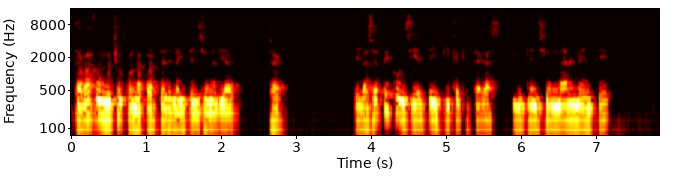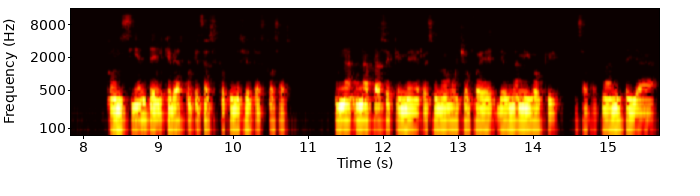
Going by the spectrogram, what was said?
trabajo mucho con la parte de la intencionalidad. O sea, el hacerte consciente implica que te hagas intencionalmente consciente, el que veas por qué estás escogiendo ciertas cosas. Una, una, frase que me resonó mucho fue de un amigo que desafortunadamente ya,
